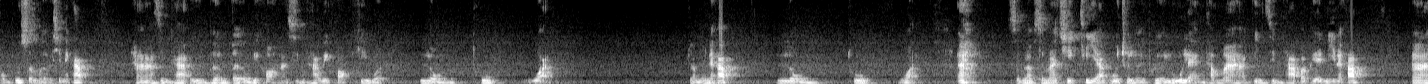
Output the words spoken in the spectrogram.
ผมพูดเสมอใช่ไหมครับ หาสินค้าอื่นเพิ่มเติมวิเคราะห์หาสินค้าวิเคราะห์คีย์เวิร์ดลงทุกวันจำไว้นะครับ ลงทุกวัน สำหรับสมาชิกที่อยากรู้เฉลยเผื่อรู้แหล่งทำมาหากินสินค้าประเภทนี้นะครับ R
